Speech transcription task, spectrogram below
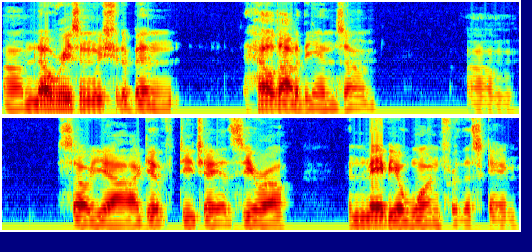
Um, no reason we should have been held out of the end zone. Um, so yeah, I give DJ a zero, and maybe a one for this game.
